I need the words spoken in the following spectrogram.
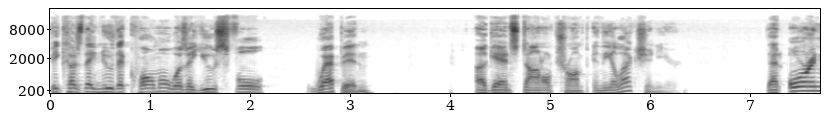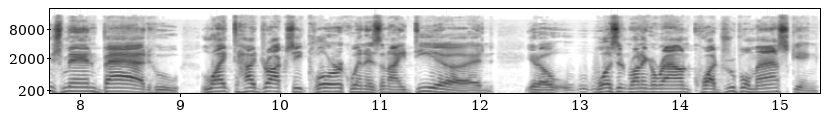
because they knew that Cuomo was a useful weapon against Donald Trump in the election year. That orange man bad who liked hydroxychloroquine as an idea and you know wasn't running around quadruple masking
